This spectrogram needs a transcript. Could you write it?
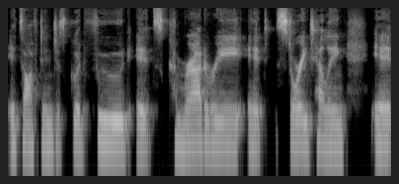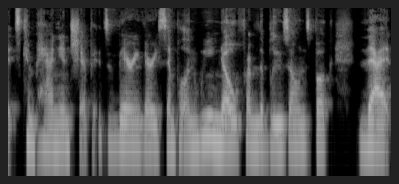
it's often just good food, it's camaraderie, it's storytelling, it's companionship. It's very, very simple. And we know from the Blue Zones book that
